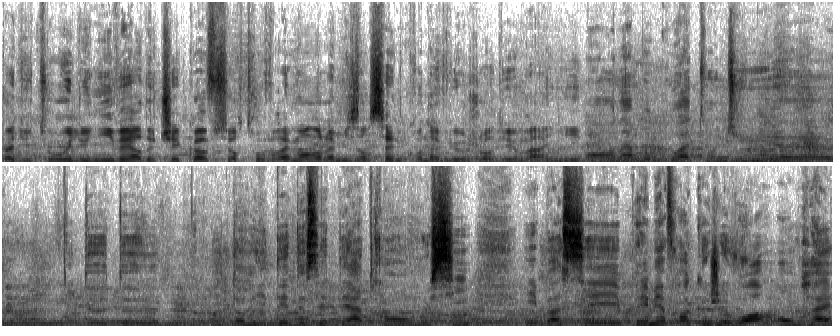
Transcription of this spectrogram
pas, du tout. Et l'univers de Tchekhov se retrouve vraiment dans la mise en scène qu'on a vue aujourd'hui au Marigny. On a beaucoup attendu euh, de, l'autorité de ce théâtre en Russie. Et bah, c'est la première fois que je vois en vrai.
